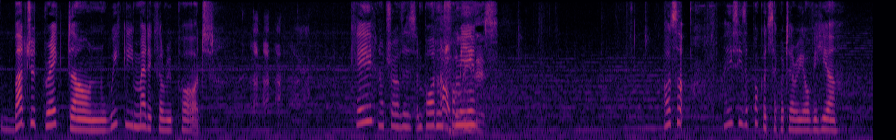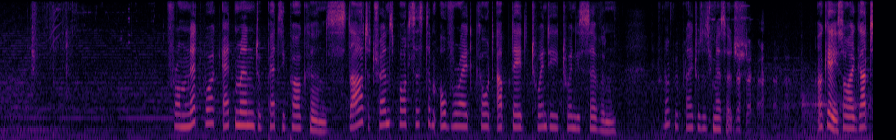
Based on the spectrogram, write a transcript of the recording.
Budget breakdown. Weekly medical report. Okay, not sure if this is important don't for me. this. Also, I see the pocket secretary over here. From network admin to Patsy Perkins. Start transport system override code update 2027. Do not reply to this message. Okay, so I got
